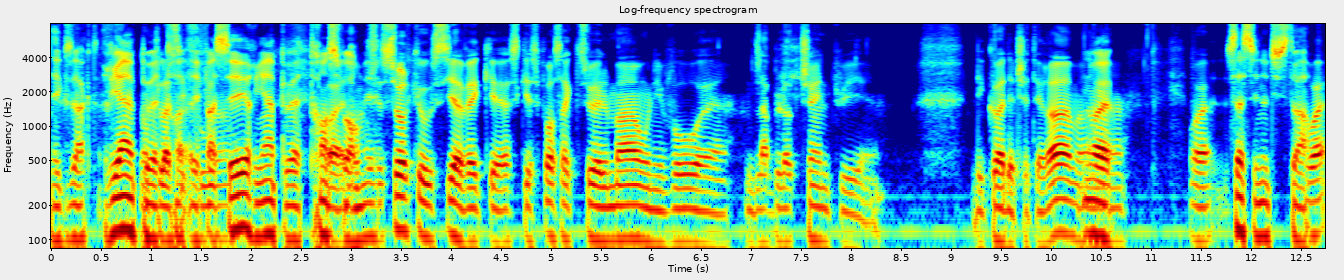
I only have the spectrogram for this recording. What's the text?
Exact. Rien peut Donc là, être effacé, rien peut être transformé. c'est sûr qu'aussi avec euh, ce qui se passe actuellement au niveau euh, de la blockchain, puis euh, des codes, etc. ben, Ouais. Ouais. ça, c'est une autre histoire. Ouais.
